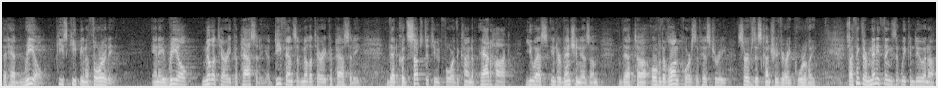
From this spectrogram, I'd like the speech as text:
that had real peacekeeping authority and a real military capacity, a defensive military capacity that could substitute for the kind of ad hoc U.S. interventionism that, uh, over the long course of history, serves this country very poorly. So I think there are many things that we can do in a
